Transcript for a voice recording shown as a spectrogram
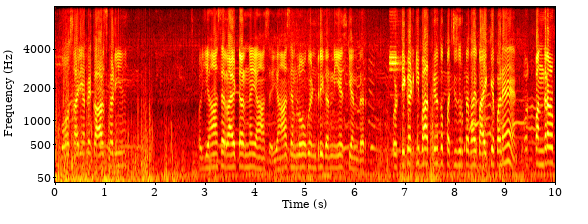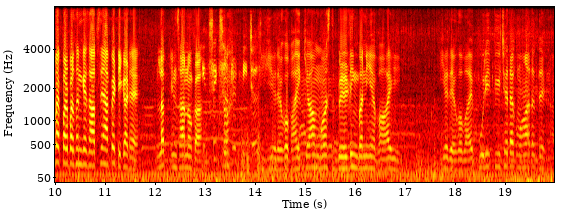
बहुत सारी यहाँ पे कार्स खड़ी हैं। और यहाँ से राइट टर्न है, यहाँ से। यहाँ से हम लोगों को एंट्री करनी है इसके अंदर। और टिकट की बात करें तो पच्चीस रुपये भाई बाइक के पड़े हैं। और पंद्रह रुपये पर पर्सन के हिसाब से यहाँ पे टिकट है। मतलब इंसानों का। 600 meters, ये देखो भाई क्या मस्त बिल्डिंग बनी है भाई। ये देखो भाई पूरी पीछे तक वहाँ तक देखना।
